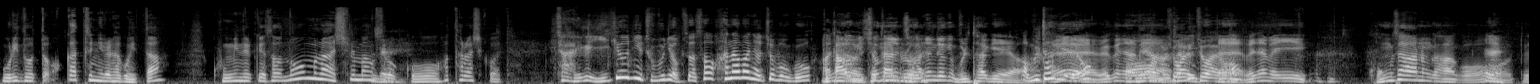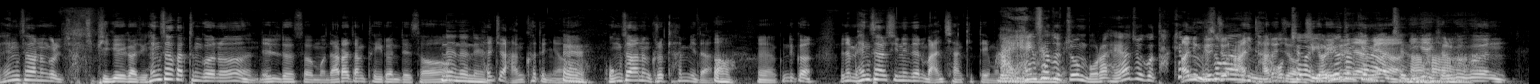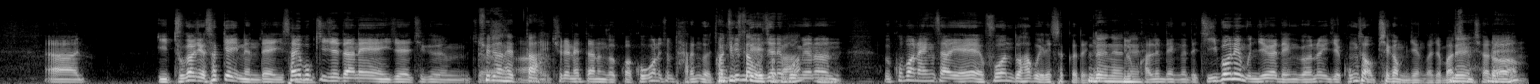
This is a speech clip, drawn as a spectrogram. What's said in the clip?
우리도 똑같은 일을 하고 있다? 국민들께서 너무나 실망스럽고 네. 허탈하실 것 같아요. 자, 이거 이견이 두 분이 없어서 하나만 여쭤보고 또 다음 이슈 전형적인 물타기예요. 아, 물타기예요? 네, 왜 그러냐면 어, 좋아요, 좋아요. 네, 왜냐면 이 공사하는 거하고 네. 또 행사하는 걸 같이 비교해가지고 행사 같은 거는 예를 들어서 뭐 나라장터 이런 데서 할 줄 않거든요. 네. 공사는 그렇게 합니다. 어. 네, 그러니까 왜냐면 행사할 수 있는 데는 많지 않기 때문에. 아, 행사도 좀 뭐라 해야죠. 그 탁현 아니, 그렇죠. 아니 다르죠. 업체가 18개나 이게 결국은 아 이 두 가지가 섞여 있는데 이 사회복지재단에 이제 지금 출연했다 아, 출연했다는 것과 그거는 좀 다른 거죠. 건축사 예전에 보면은 음. 그 코바나 행사에 후원도 하고 이랬었거든요. 네네네. 관련된 건데 이번에 문제가 된 거는 이제 공사 업체가 문제인 거죠. 말씀처럼 네, 네.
